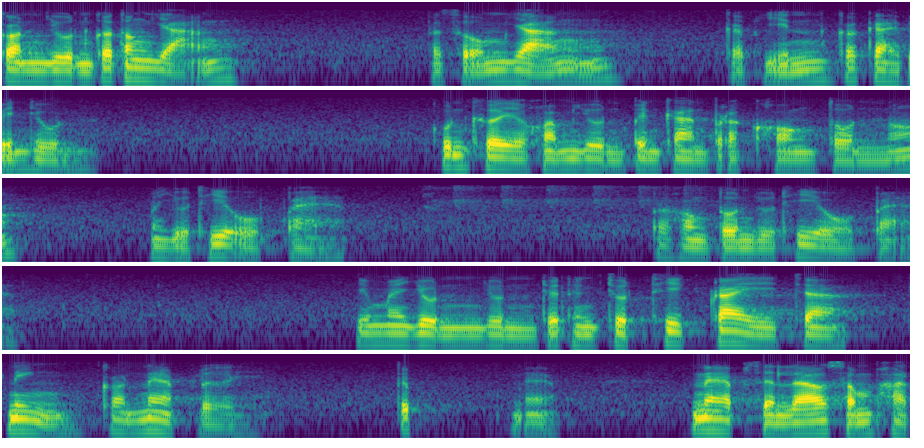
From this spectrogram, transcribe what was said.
ก่อนยุนก็ต้องหยาง ผสมหยางกับหินก็กลายเป็นยุน คุ้นเคยกับความยุ่นเป็นการประคองตนเนาะมาอยู่ที่โอแปดประคองตนอยู่ที่โอแปดยิ่งมายุ่นยุ่นจนถึงจุดที่ใกล้จะนิ่งก็แนบเลยตึ๊บแนบ แนบเสร็จแล้วสัมผัส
